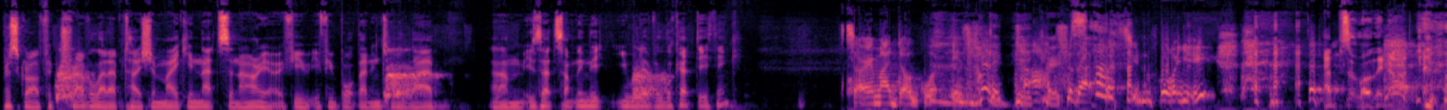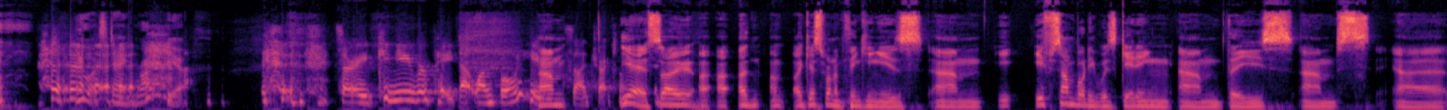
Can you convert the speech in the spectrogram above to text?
prescribe for travel adaptation make in that scenario? If you if you brought that into a lab, um, is that something that you would ever look at? Do you think? Sorry, my dog is wanting to answer Coops. that question for you. Absolutely not. You are staying right here. Sorry, can you repeat that one for me? He sidetracked me. Um, Yeah, so I, I, I- I guess what I'm thinking is um, if somebody was getting um, these, um, uh,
